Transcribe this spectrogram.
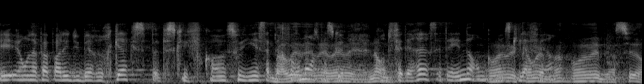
Et on n'a pas parlé du Berurcax parce qu'il faut quand même souligner sa Bah ouais, performance ouais, parce que contre Federer, c'était énorme ce qu'il a fait. hein. hein. Ouais, bien sûr.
